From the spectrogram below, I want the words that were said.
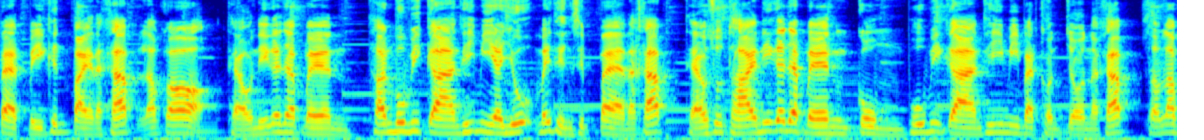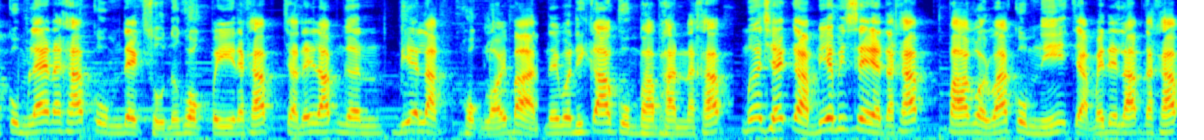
18 ปีขึ้นไปนะครับ แล้วก็แถวนี้ก็จะเป็นท่านผู้พิการที่มีอายุไม่ถึง 18 นะครับ แถวสุดท้ายนี่ก็จะเป็นกลุ่มผู้พิการที่มีบัตรคนจนนะครับสำหรับกลุ่มแรกนะครับ กลุ่มเด็ก0ูนปีนะครับ จะได้รับเงินเบี้ยหลัก 600 บาท ในวันที่ 9 กุมภาพันธ์นะครับ เมื่อเช็คกับเบี้ยพิเศษนะครับ ปรากฏว่ากลุ่มนี้จะไม่ได้รับนะครับ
